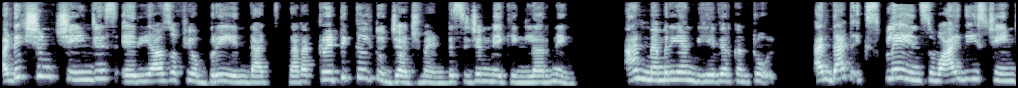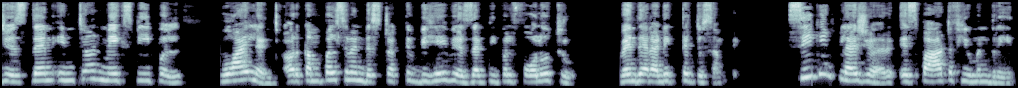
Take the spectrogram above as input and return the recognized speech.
Addiction changes areas of your brain that, that are critical to judgment, decision making, learning, and memory and behavior control. And that explains why these changes then in turn makes people violent or compulsive and destructive behaviors that people follow through when they're addicted to something. Seeking pleasure is part of human brain.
